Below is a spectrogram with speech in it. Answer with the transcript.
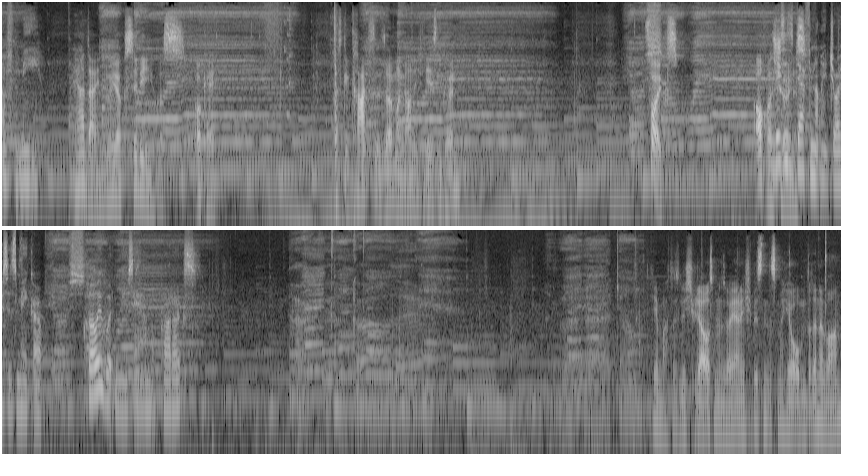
Of me. Ja, da in New York City. Was. Okay. Das Gekraxel soll man gar nicht lesen können. Zeugs. Auch was this is Schönes. definitely Joyce's makeup. Chloe wouldn't use animal products. Hier macht das Licht wieder aus. Man soll ja nicht wissen, dass wir hier oben drinne waren.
